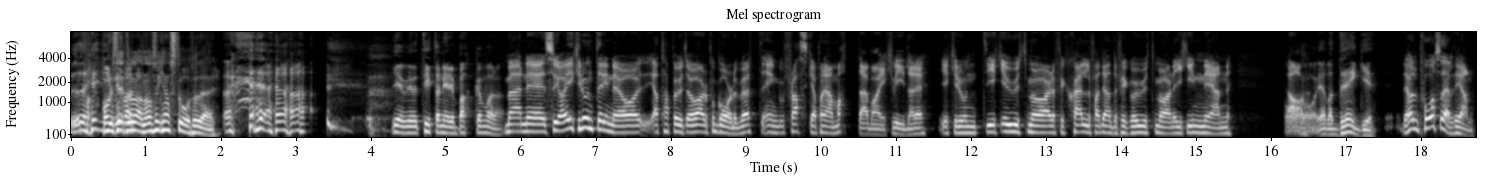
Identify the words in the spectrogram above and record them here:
Har du sett någon annan som kan stå sådär? Jimmy tittar ner i backen bara. Men eh, så jag gick runt där inne och jag tappade ut öl på golvet, en flaska på den här mattan, bara gick vidare. Gick runt, gick ut med öl, fick skäll för att jag inte fick gå ut med öl, gick in igen. Ja, Åh, jävla drägg. det höll på sådär lite grann.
